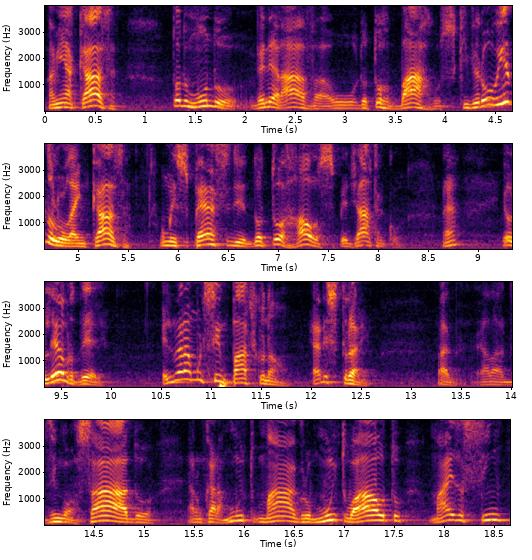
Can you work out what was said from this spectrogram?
Na minha casa, todo mundo venerava o Dr. Barros, que virou ídolo lá em casa uma espécie de Dr. House pediátrico, né? Eu lembro dele. Ele não era muito simpático, não. Era estranho. Sabe? Ela desengonçado, era um cara muito magro, muito alto, mas assim,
